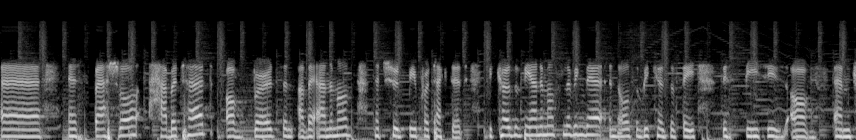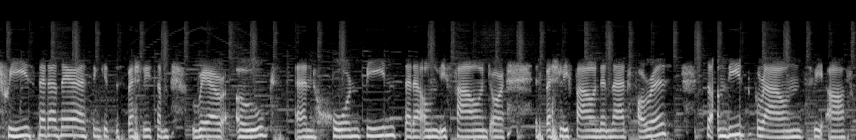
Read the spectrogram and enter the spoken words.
a, a special habitat of birds and other animals that should be protected because of the animals living there and also because of the, the species of um, trees that are there. I think it's especially some rare oaks and hornbeams that are only found or especially found in that forest. So on these grounds, we ask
